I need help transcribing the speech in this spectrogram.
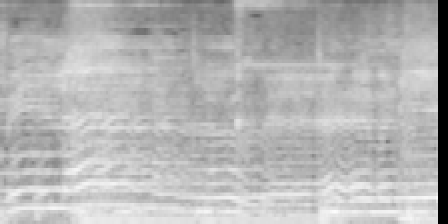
ရွှင်လန်းပဲမမြင်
